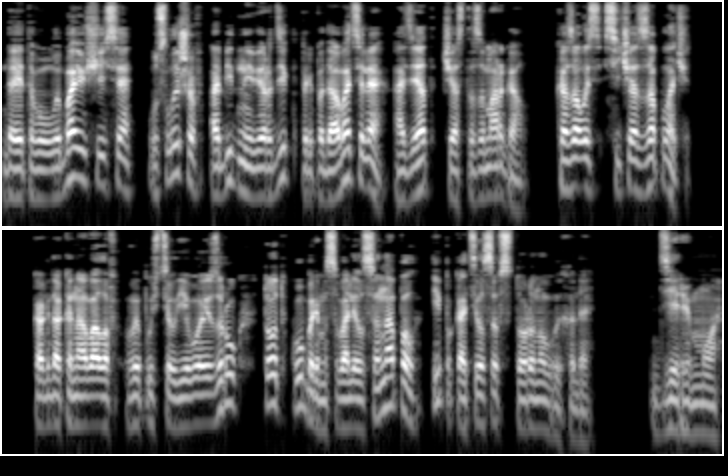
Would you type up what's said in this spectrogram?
До этого улыбающийся, услышав обидный вердикт преподавателя, азиат часто заморгал. Казалось, сейчас заплачет. Когда Коновалов выпустил его из рук, тот кубарем свалился на пол и покатился в сторону выхода. Дерьмо.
